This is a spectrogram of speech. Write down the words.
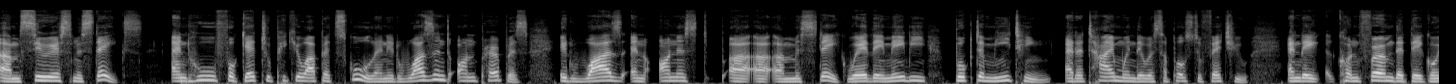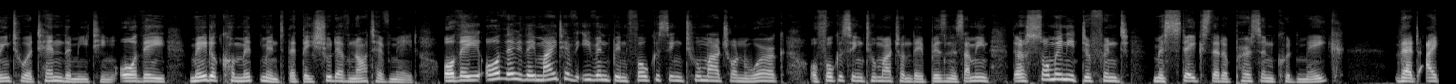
um, serious mistakes and who forget to pick you up at school. And it wasn't on purpose, it was an honest uh, a, a mistake where they maybe booked a meeting at a time when they were supposed to fetch you and they confirmed that they're going to attend the meeting or they made a commitment that they should have not have made or they or they, they might have even been focusing too much on work or focusing too much on their business. I mean there are so many different mistakes that a person could make that I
